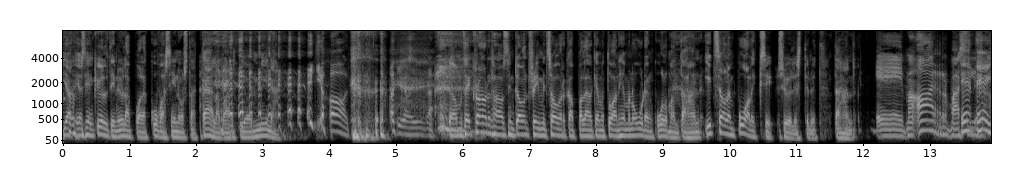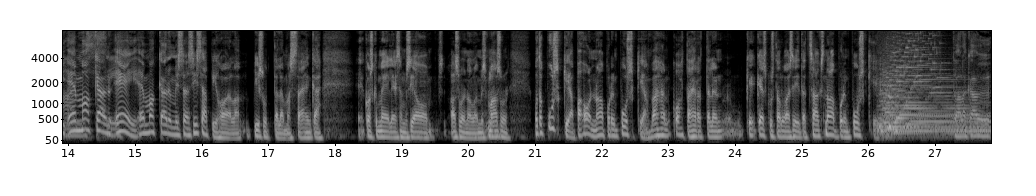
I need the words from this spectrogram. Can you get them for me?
Ja, ja siihen kyltin yläpuolelle kuva sinusta, että täällä vartioin minä. Joo, toi on hyvä. Joo, mutta hei Crowded Housein Don't Dream It's Over kappaleen jälkeen mä tuon hieman uuden kulman tähän. Itse olen puoliksi syyllistynyt tähän. Ei, mä arvasin. En, ei, en mä, käynyt, ei, en mä käynyt missään sisäpihoilla pisuttelemassa, enkä, koska meillä ei semmoisia ole asuinaloja, missä mä asun. Mutta puskiapa on, naapurin puskia. Vähän kohta herättelen ke- keskustelua siitä, että saako naapurin puskia. Täällä käy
